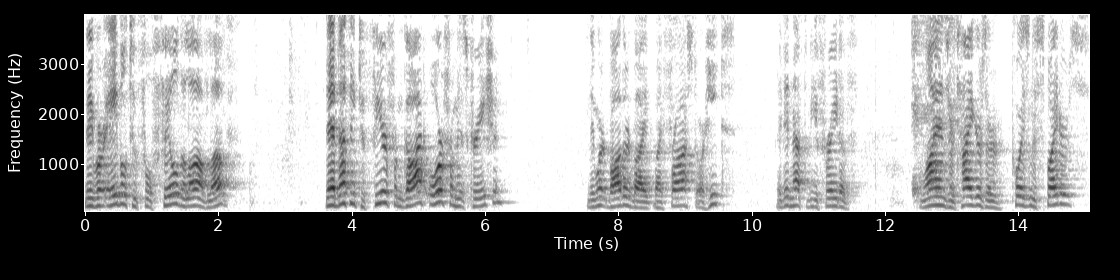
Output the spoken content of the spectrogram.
They were able to fulfill the law of love. They had nothing to fear from God or from His creation. They weren't bothered by, by frost or heat. They didn't have to be afraid of lions or tigers or poisonous spiders.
